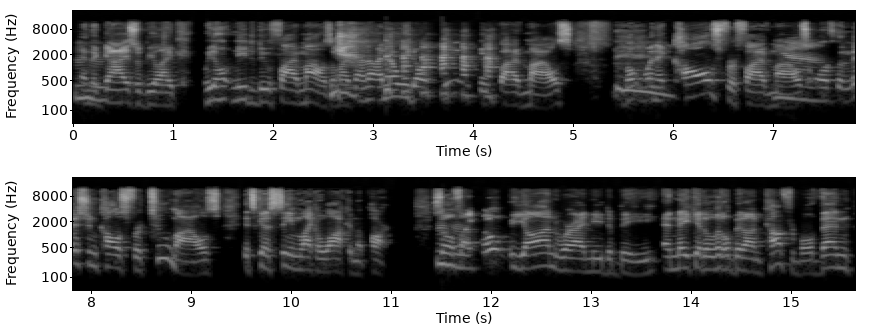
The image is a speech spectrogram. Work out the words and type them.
mm-hmm. and the mm-hmm. guys would be like we don't need to do five miles i'm like i know, I know we don't need to do five miles but when it calls for five miles yeah. or if the mission calls for two miles it's going to seem like a walk in the park so mm-hmm. if I mm-hmm. go beyond where I need to be and make it a little bit uncomfortable, then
